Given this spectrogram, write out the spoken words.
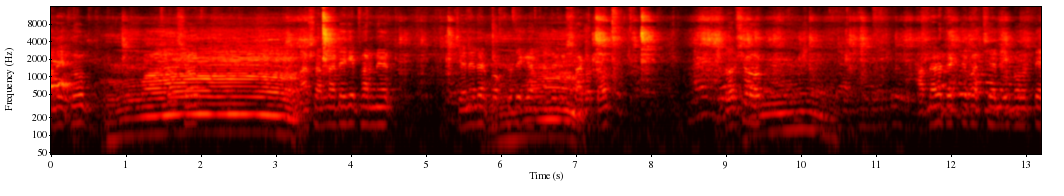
আলাইকুম। ফার্মের চ্যানেলের পক্ষ থেকে স্বাগত। দর্শক, আপনারা দেখতে পাচ্ছেন এই মুহূর্তে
